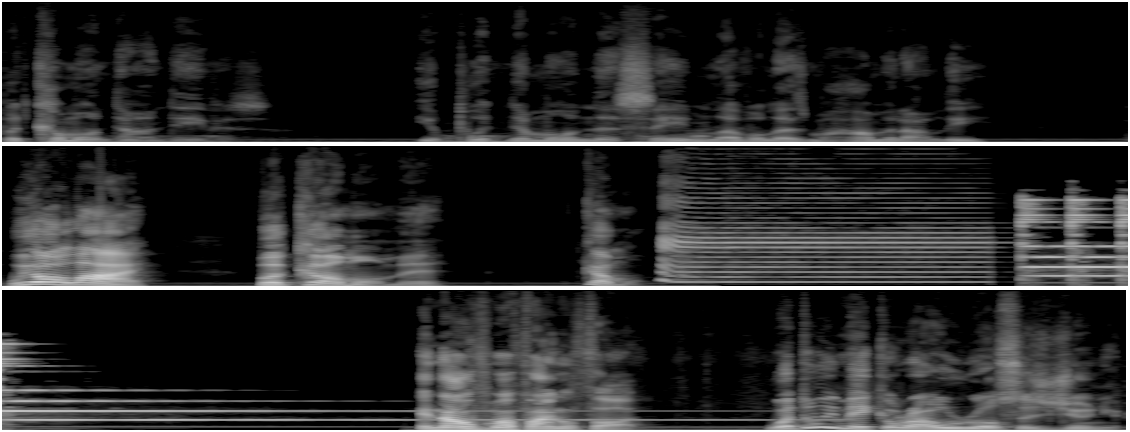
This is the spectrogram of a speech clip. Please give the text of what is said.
But come on, Donn Davis. You're putting him on the same level as Muhammad Ali? We all lie, but come on, man. Come on. And now for my final thought. What do we make of Raul Rosas Jr.?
